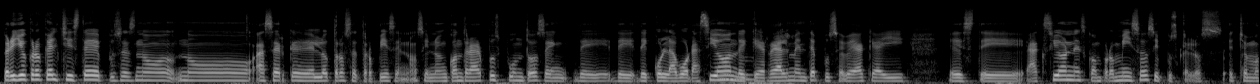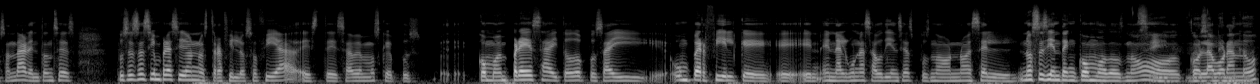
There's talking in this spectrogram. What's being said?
pero yo creo que el chiste pues es no, no hacer que el otro se tropiece, ¿no? Sino encontrar pues puntos de, de, de, colaboración, de que realmente pues se vea que hay este, acciones, compromisos y pues que los echemos a andar. Entonces, pues esa siempre ha sido nuestra filosofía. Este, sabemos que pues como empresa y todo, pues hay un perfil que eh, en, algunas audiencias pues no, no es el, no se sienten cómodos, ¿no? colaborando,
